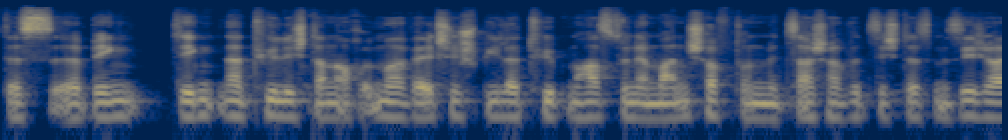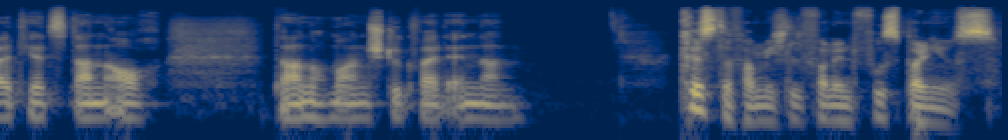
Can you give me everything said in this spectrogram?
das äh, bedingt natürlich dann auch immer, welche Spielertypen hast du in der Mannschaft. Und mit Sascha wird sich das mit Sicherheit jetzt dann auch da nochmal ein Stück weit ändern. Christopher Michel von den Fußball News.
